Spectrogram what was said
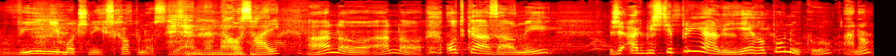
výnimočných schopnostiach. Na, naozaj? Áno, áno. Odkázal mi, že ak by ste prijali jeho ponuku, áno,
